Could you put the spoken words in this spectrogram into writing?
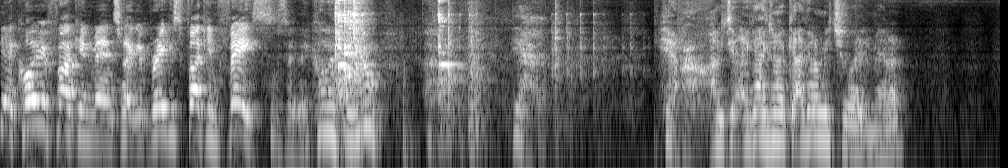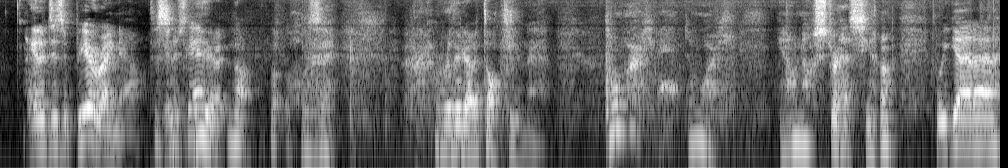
Yeah, call your fucking man so I can break his fucking face. Jose, they coming for you. Yeah. Yeah, bro. I, I, I, I, I gotta meet you later, man. I, I gotta disappear right now. You understand? Disappear. No, no, Jose. I really gotta talk to you, man. Don't worry, man. Don't worry. You know, no stress, you know? We got, uh,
